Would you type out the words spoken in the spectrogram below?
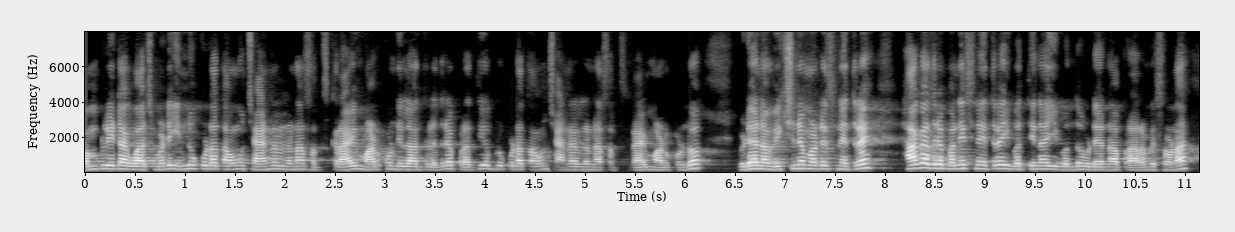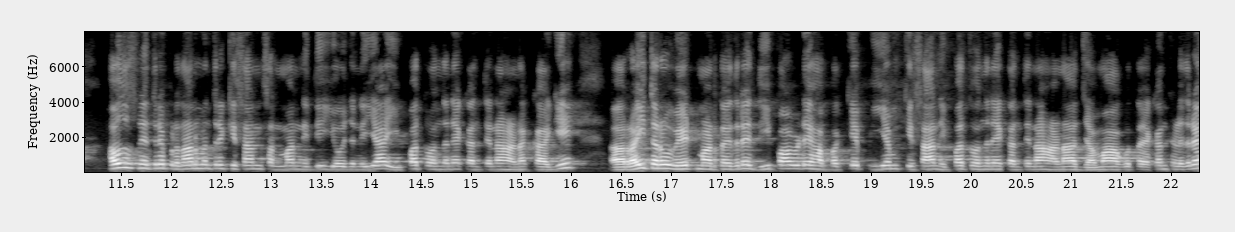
ಕಂಪ್ಲೀಟ್ ಆಗಿ ವಾಚ್ ಮಾಡಿ, ಇನ್ನೂ ಕೂಡ ತಾವು ಚಾನೆಲ್ ಅನ್ನ ಸಬ್ಸ್ಕ್ರೈಬ್ ಮಾಡ್ಕೊಂಡಿಲ್ಲ ಅಂತ ಹೇಳಿದ್ರೆ ಪ್ರತಿಯೊಬ್ರು ಕೂಡ ತಾವು ಚಾನೆಲ್ ಅನ್ನ ಸಬ್ಸ್ಕ್ರೈಬ್ ಮಾಡ್ಕೊಂಡು ವಿಡಿಯೋನ ವೀಕ್ಷಣೆ ಮಾಡಿ ಸ್ನೇಹಿತರೆ. ಹಾಗಾದ್ರೆ ಬನ್ನಿ ಸ್ನೇಹಿತರೆ, ಇವತ್ತಿನ ಈ ಒಂದು ವಿಡಿಯೋನ ಪ್ರಾರಂಭಿಸೋಣ. ಹೌದು ಸ್ನೇಹಿತರೆ, ಪ್ರಧಾನಮಂತ್ರಿ ಕಿಸಾನ್ ಸನ್ಮಾನ್ ನಿಧಿ ಯೋಜನೆಯ ಇಪ್ಪತ್ತೊಂದನೇ ಕಂತಿನ ಹಣಕ್ಕಾಗಿ ರೈತರು ವೇಟ್ ಮಾಡ್ತಾ ಇದ್ರೆ ದೀಪಾವಳಿ ಹಬ್ಬಕ್ಕೆ ಪಿ ಎಂ ಕಿಸಾನ್ ಇಪ್ಪತ್ತೊಂದನೇ ಕಂತಿನ ಹಣ ಜಮಾ ಆಗುತ್ತೆ? ಯಾಕಂತ ಹೇಳಿದ್ರೆ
